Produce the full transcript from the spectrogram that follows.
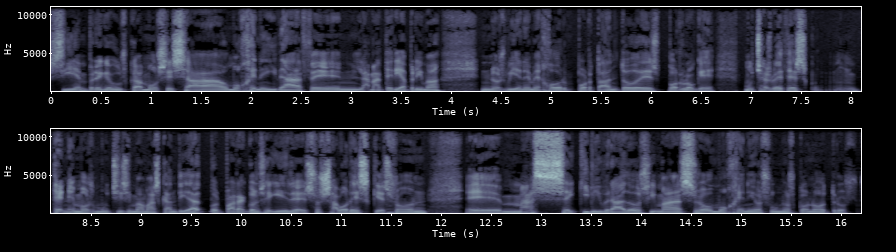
siempre que buscamos esa homogeneidad en la materia prima nos viene mejor. Por tanto, es por lo que muchas veces tenemos muchísima más cantidad pues, para conseguir esos sabores que son eh, más equilibrados y más homogéneos unos con otros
